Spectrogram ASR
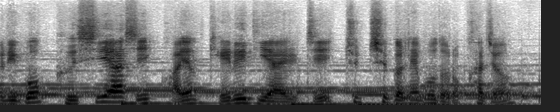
그리고 그 씨앗이 과연 게르디아일지 추측을 해보도록 하죠.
